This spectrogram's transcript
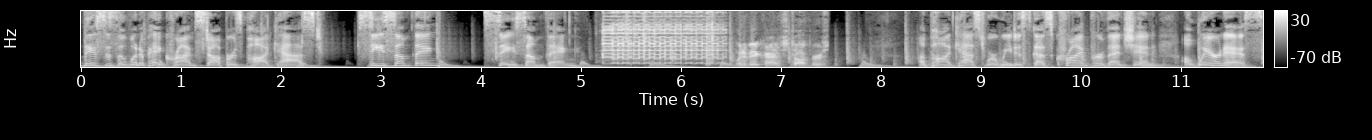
This is the Winnipeg Crime Stoppers podcast. See something, say something. Winnipeg Crime Stoppers. A podcast where we discuss crime prevention, awareness,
